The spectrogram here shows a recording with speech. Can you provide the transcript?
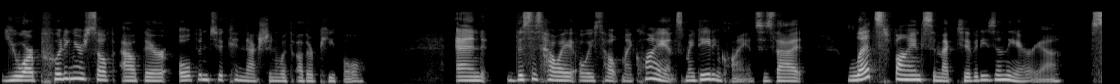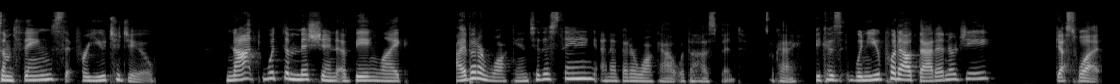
you are putting yourself out there open to connection with other people. And this is how I always help my clients, my dating clients, is that let's find some activities in the area, some things that for you to do, not with the mission of being like, I better walk into this thing and I better walk out with a husband. Okay. Because when you put out that energy, guess what?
